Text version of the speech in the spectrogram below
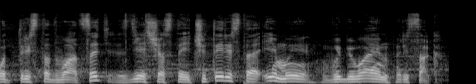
под 320, здесь сейчас стоит 400, и мы выбиваем рисак.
